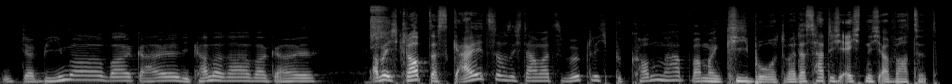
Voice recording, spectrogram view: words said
Der Beamer war geil, die Kamera war geil. Aber ich glaube, das Geilste, was ich damals wirklich bekommen habe, war mein Keyboard, weil das hatte ich echt nicht erwartet.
